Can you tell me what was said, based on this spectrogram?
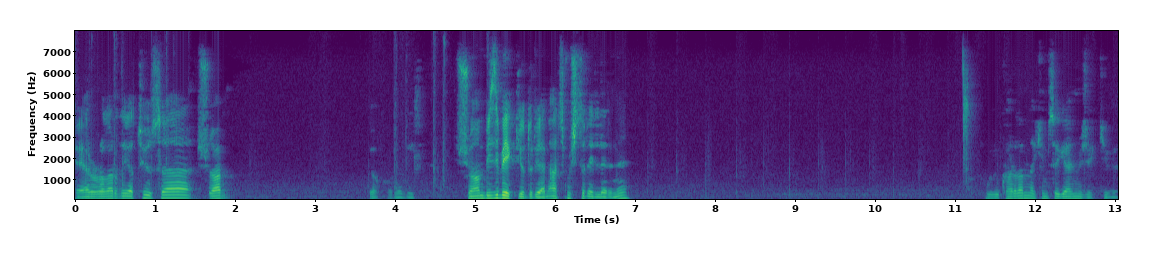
Eğer oralarda yatıyorsa şu an yok orada değil. Şu an bizi bekliyordur yani açmıştır ellerini. Bu yukarıdan da kimse gelmeyecek gibi.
